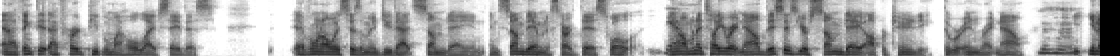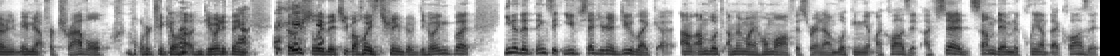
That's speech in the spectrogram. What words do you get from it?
and i think that i've heard people my whole life say this everyone always says I'm going to do that someday and, and someday I'm going to start this. Well, yeah. you know, I'm going to tell you right now, this is your someday opportunity that we're in right now. Mm-hmm. You know, maybe not for travel or to go out and do anything yeah. socially that you've always dreamed of doing, but you know, the things that you've said you're going to do, like uh, I'm, I'm look, I'm in my home office right now. I'm looking at my closet. I've said someday I'm going to clean out that closet.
